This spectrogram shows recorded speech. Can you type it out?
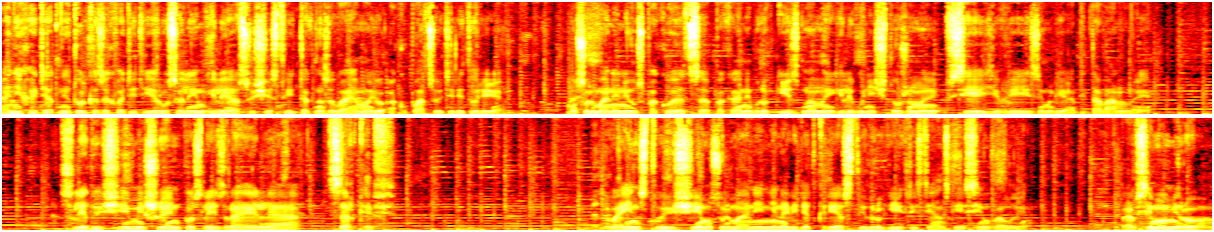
Они хотят не только захватить Иерусалим или осуществить так называемую оккупацию территории. Мусульмане не успокоятся, пока не будут изгнаны или уничтожены все евреи земли обетованной. Следующая мишень после Израиля – церковь. Воинствующие мусульмане ненавидят крест и другие христианские символы. По всему миру,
